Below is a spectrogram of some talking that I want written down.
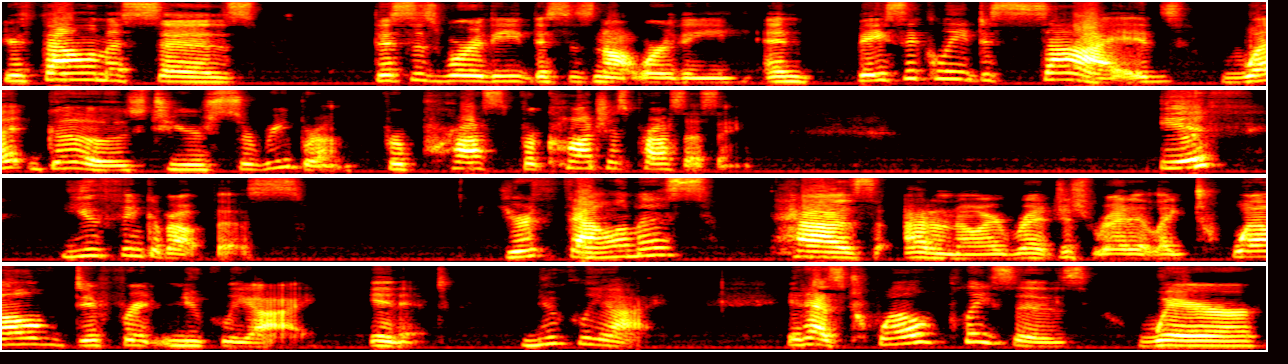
Your thalamus says, this is worthy, this is not worthy, and basically decides what goes to your cerebrum for, for conscious processing. If you think about this, your thalamus has, I don't know, I read, just read it, like 12 different nuclei in it. Nuclei. It has 12 places where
